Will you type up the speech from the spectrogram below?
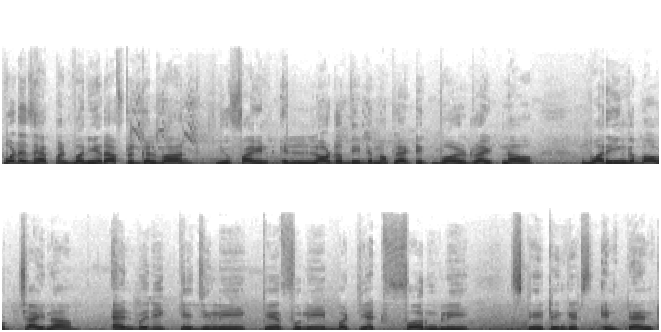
what has happened? One year after Galwan, you find a lot of the democratic world right now worrying about China and very cagily, carefully, but yet firmly stating its intent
